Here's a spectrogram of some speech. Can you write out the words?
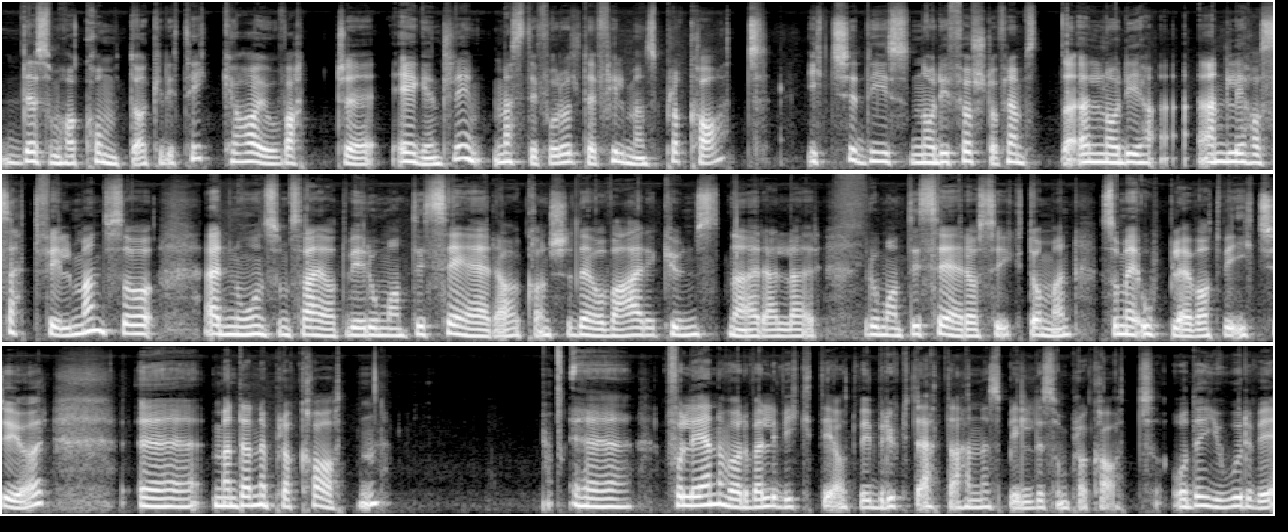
Det som har kommet av kritikk, har jo vært eh, egentlig mest i forhold til filmens plakat. Ikke de, når de først og fremst, eller når de endelig har sett filmen, så er det noen som sier at vi romantiserer kanskje det å være kunstner, eller romantiserer sykdommen, som jeg opplever at vi ikke gjør. Eh, Men denne plakaten Eh, For Lene var det veldig viktig at vi brukte et av hennes bilder som plakat, og det gjorde vi.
